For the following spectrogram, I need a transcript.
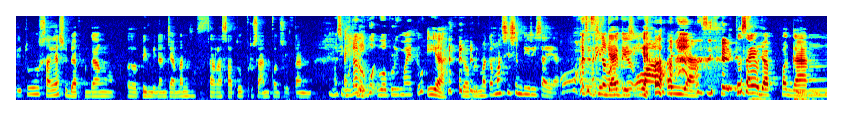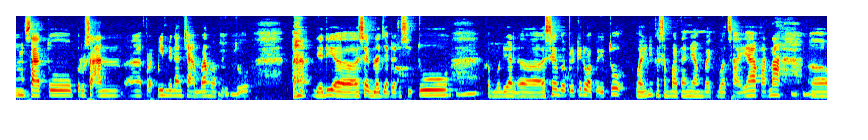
itu saya sudah pegang uh, pimpinan cabang salah satu perusahaan konsultan. Masih muda loh Bu, 25 itu? Iya, 25 tahun masih sendiri saya. Oh, masih, masih gadis. Wow. Ya, iya. itu saya udah pegang satu perusahaan uh, pimpinan cabang waktu mm -hmm. itu jadi uh, saya belajar dari situ hmm. kemudian uh, saya berpikir waktu itu wah ini kesempatan yang baik buat saya karena hmm. uh,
